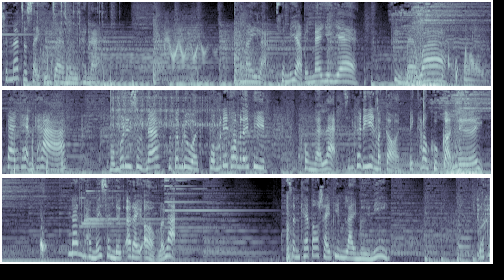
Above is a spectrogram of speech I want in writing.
ฉันน่าจะใส่กุญแจมือเธอนะ ไม่ล่ะ ฉันไม่อยากเป็นแม่แย่ๆ ถึงแม้ว่า การแขนขา ผมบริสุทธิ์นะ คุณตำรวจ ผมไม่ได้ทำอะไรผิด คงงั้นแหละ ฉันเคยได้ยินมาก่อน ไปเข้าคุกก่อนเลย นั่นทำให้ฉันนึกอะไรออกแล้วล่ะ ฉันแค่ต้องใช้พิมพ์ลายมือนี่ แล้วก็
